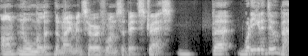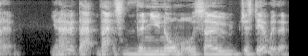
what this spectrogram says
aren't normal at the moment, so everyone's a bit stressed but what are you going to do about it? You know that that's the new normal. So just deal with it.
